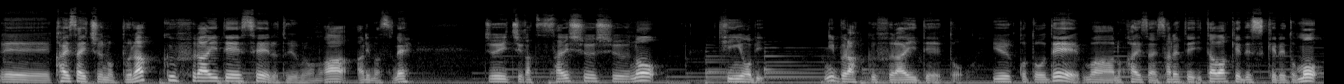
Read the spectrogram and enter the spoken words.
えー、開催中のブラックフライデーセールというものがありますね。11月最終週の金曜日。にブラックフライデーということで、まあ、あの開催されていたわけですけれども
